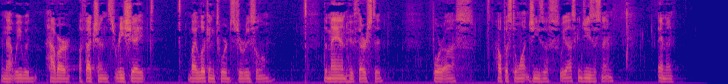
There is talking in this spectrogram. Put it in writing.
and that we would have our affections reshaped by looking towards Jerusalem, the man who thirsted for us. Help us to want Jesus. We ask in Jesus' name. Amen.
